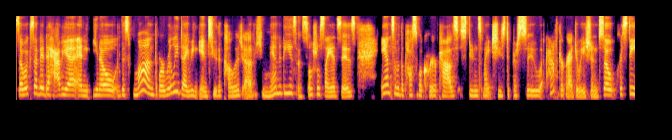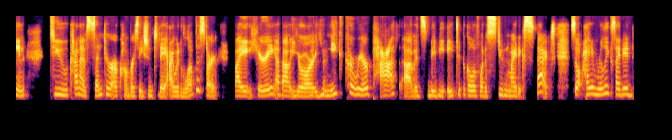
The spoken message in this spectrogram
So excited to have you. And, you know, this month we're really diving into the College of Humanities and Social Sciences and some of the possible career paths students might choose to pursue after graduation. So, Christine, to kind of center our conversation today, I would love to start by hearing about your unique career path. Um, it's maybe atypical of what a student might expect. So I am really excited.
